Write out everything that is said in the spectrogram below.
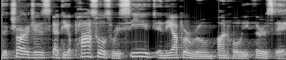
The charges that the apostles received in the upper room on Holy Thursday.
